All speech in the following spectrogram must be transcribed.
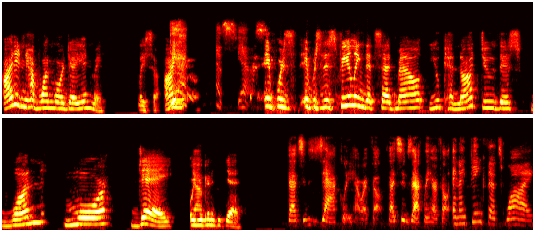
I didn't have one more day in me, Lisa. I yeah. Yes, yes. It was it was this feeling that said, Mal, you cannot do this one more day or you're going to be dead. That's exactly how I felt. That's exactly how I felt. And I think that's why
